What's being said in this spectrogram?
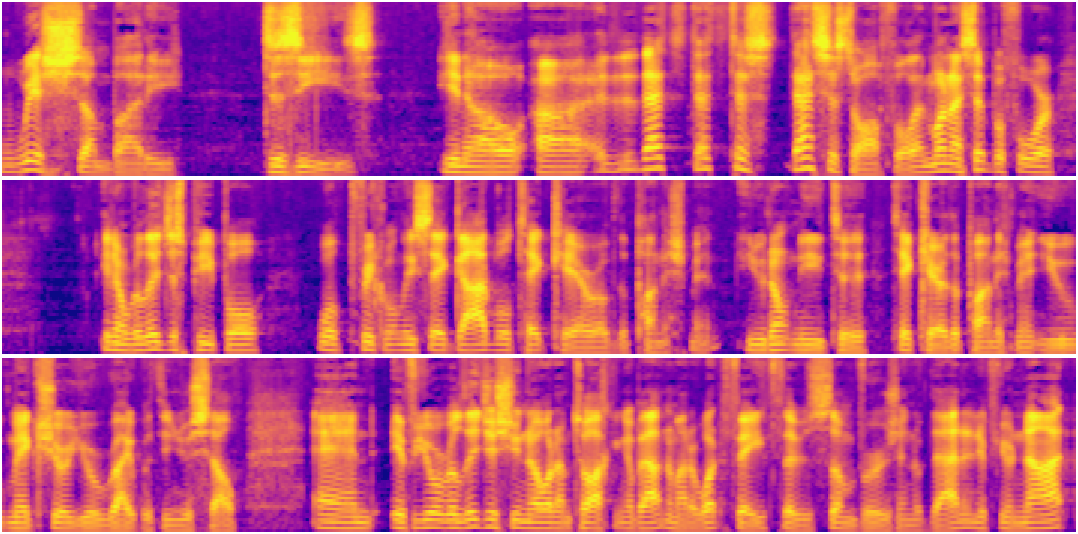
wish somebody disease. You know, uh, that's that's just that's just awful. And when I said before, you know, religious people will frequently say God will take care of the punishment. You don't need to take care of the punishment. You make sure you're right within yourself. And if you're religious, you know what I'm talking about. No matter what faith, there's some version of that. And if you're not,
